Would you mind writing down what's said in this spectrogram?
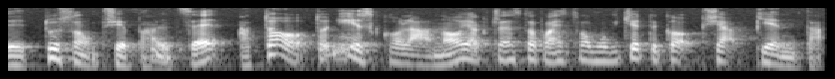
Y, Tu są psie palce, a to, to nie jest kolano, jak często Państwo mówicie, tylko psia pięta.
